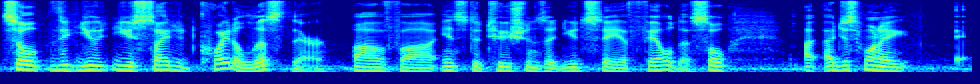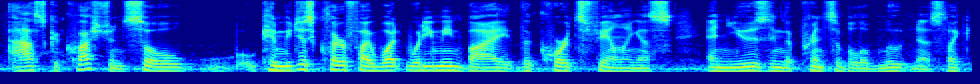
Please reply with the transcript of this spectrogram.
So the, you you cited quite a list there of uh, institutions that you'd say have failed us. So I, I just want to ask a question. So can we just clarify what what do you mean by the courts failing us and using the principle of mootness? Like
